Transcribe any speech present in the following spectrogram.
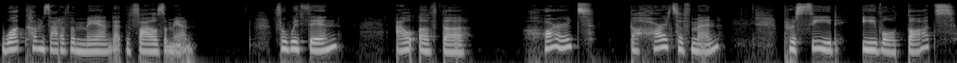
What comes out of a man that defiles a man? For within, out of the heart, the hearts of men, proceed evil thoughts,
